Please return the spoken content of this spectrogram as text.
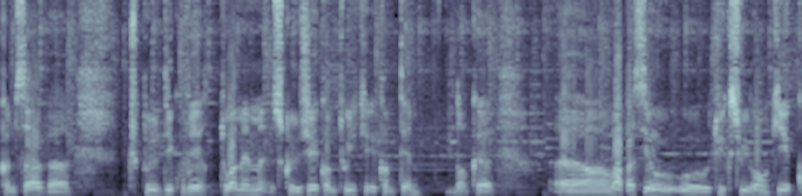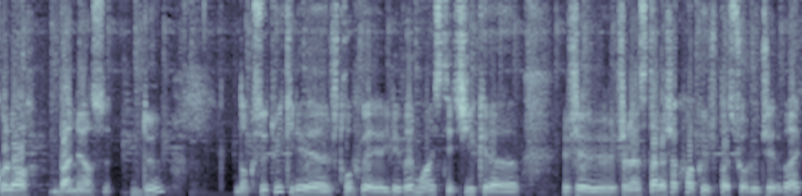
comme ça, bah, tu peux découvrir toi-même ce que j'ai comme tweak et comme thème. Donc on va passer au, tweak suivant qui est Color Banners 2. Donc ce tweak, je trouve qu'il est vraiment esthétique. je, je l'installe à chaque fois que je passe sur le jailbreak.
